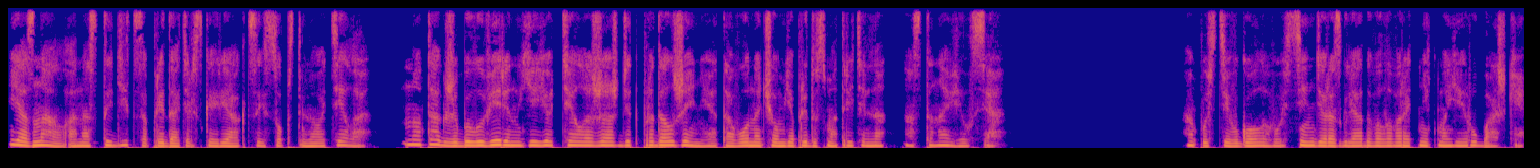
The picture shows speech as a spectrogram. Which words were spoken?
Я знал, она стыдится предательской реакции собственного тела, но также был уверен, ее тело жаждет продолжения того, на чем я предусмотрительно остановился. Опустив голову, Синди разглядывала воротник моей рубашки,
